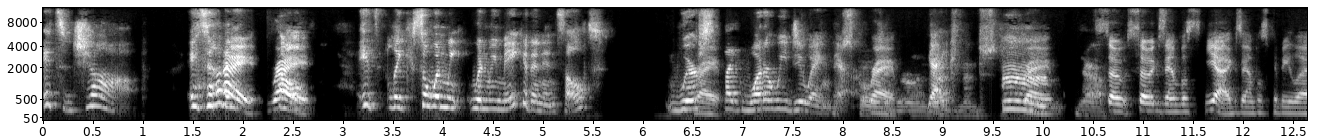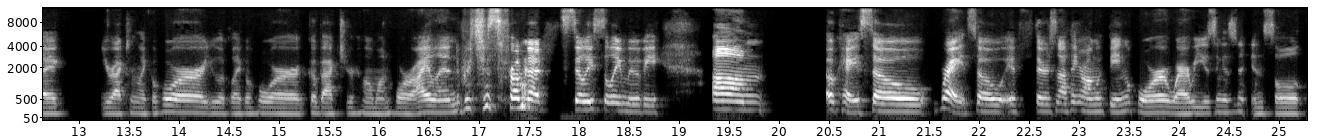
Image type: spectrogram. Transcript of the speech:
it's a job. It's not right right it's like so when we when we make it an insult we're Right. like what are we doing there Exposing Right. their own Yeah. Mm. right Yeah. So so examples, yeah, examples could be like you're acting like a whore, you look like a whore, go back to your home on Whore Island, which is from that silly, silly movie. Um, okay, so right. So if there's nothing wrong with being a whore, why are we using it as an insult?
